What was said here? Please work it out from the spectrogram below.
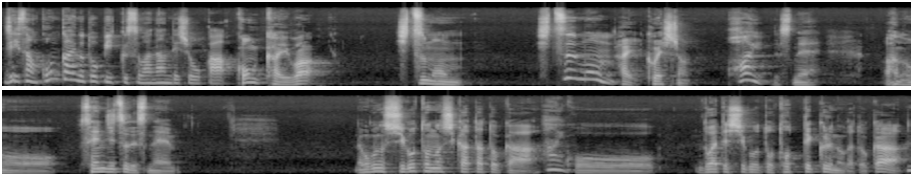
J さん今回のトピックスは何でしょうか？今回は質問。質問。はい question はい。ですね。あの先日ですね僕の仕事の仕方とか、はい、こうどうやって仕事を取ってくるのかとか、う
